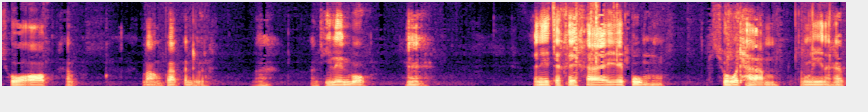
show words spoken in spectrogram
โชว์ออฟครับ ลองปรับกันดูนะอันที่เลนโบว์อันนี้จะคล้ายๆไอ้ปุ่มโชว์ไทม์ตรงนี้นะครับ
